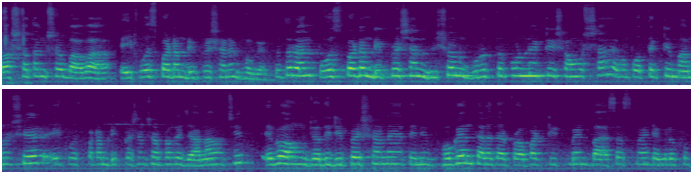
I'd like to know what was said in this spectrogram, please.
দশ শতাংশ বাবা এই পোস্টপার্টাম ডিপ্রেশনে ভোগে। সুতরাং পোস্টপার্টাম ডিপ্রেশন ভীষণ গুরুত্বপূর্ণ একটি সমস্যা এবং প্রত্যেকটি মানুষের এই পোস্টপার্টাম ডিপ্রেশন সম্পর্কে জানা উচিত এবং যদি ডিপ্রেশনে তিনি ভোগেন, তাহলে তার প্রপার ট্রিটমেন্ট বা অ্যাসেসমেন্ট এগুলো খুব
